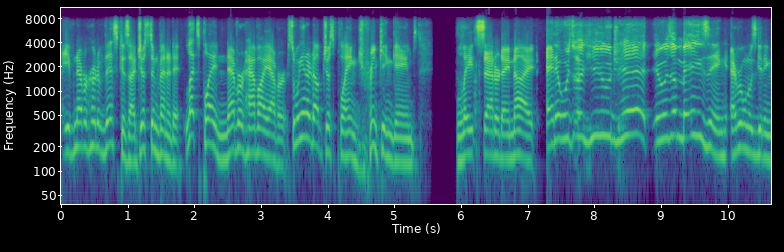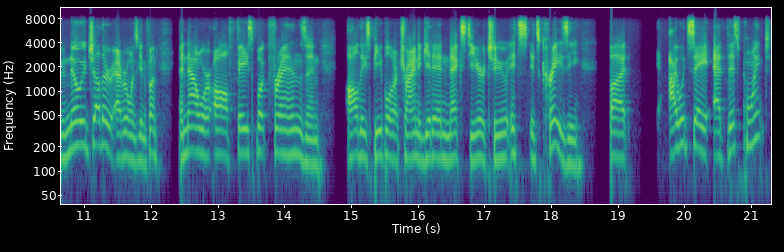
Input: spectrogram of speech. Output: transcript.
You've never heard of this because I just invented it. Let's play Never Have I Ever. So we ended up just playing drinking games late Saturday night, and it was a huge hit. It was amazing. Everyone was getting to know each other, Everyone's getting fun. And now we're all Facebook friends, and all these people are trying to get in next year too. It's it's crazy. But I would say at this point,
